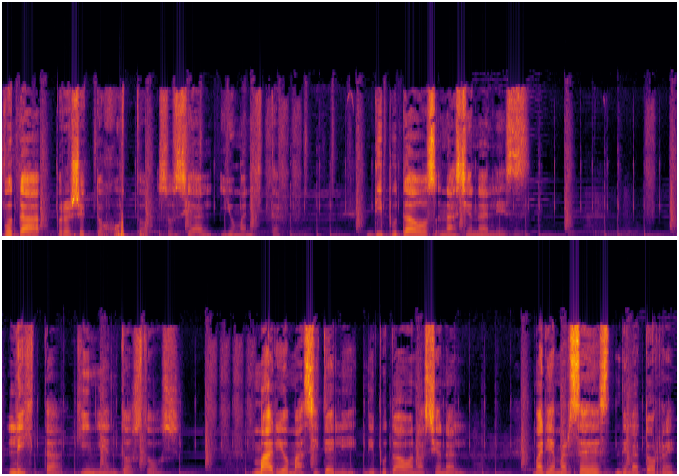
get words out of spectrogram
Vota Proyecto Justo, Social y Humanista. Diputados Nacionales. Lista 502. Mario Massitelli, Diputado Nacional. María Mercedes de la Torre,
